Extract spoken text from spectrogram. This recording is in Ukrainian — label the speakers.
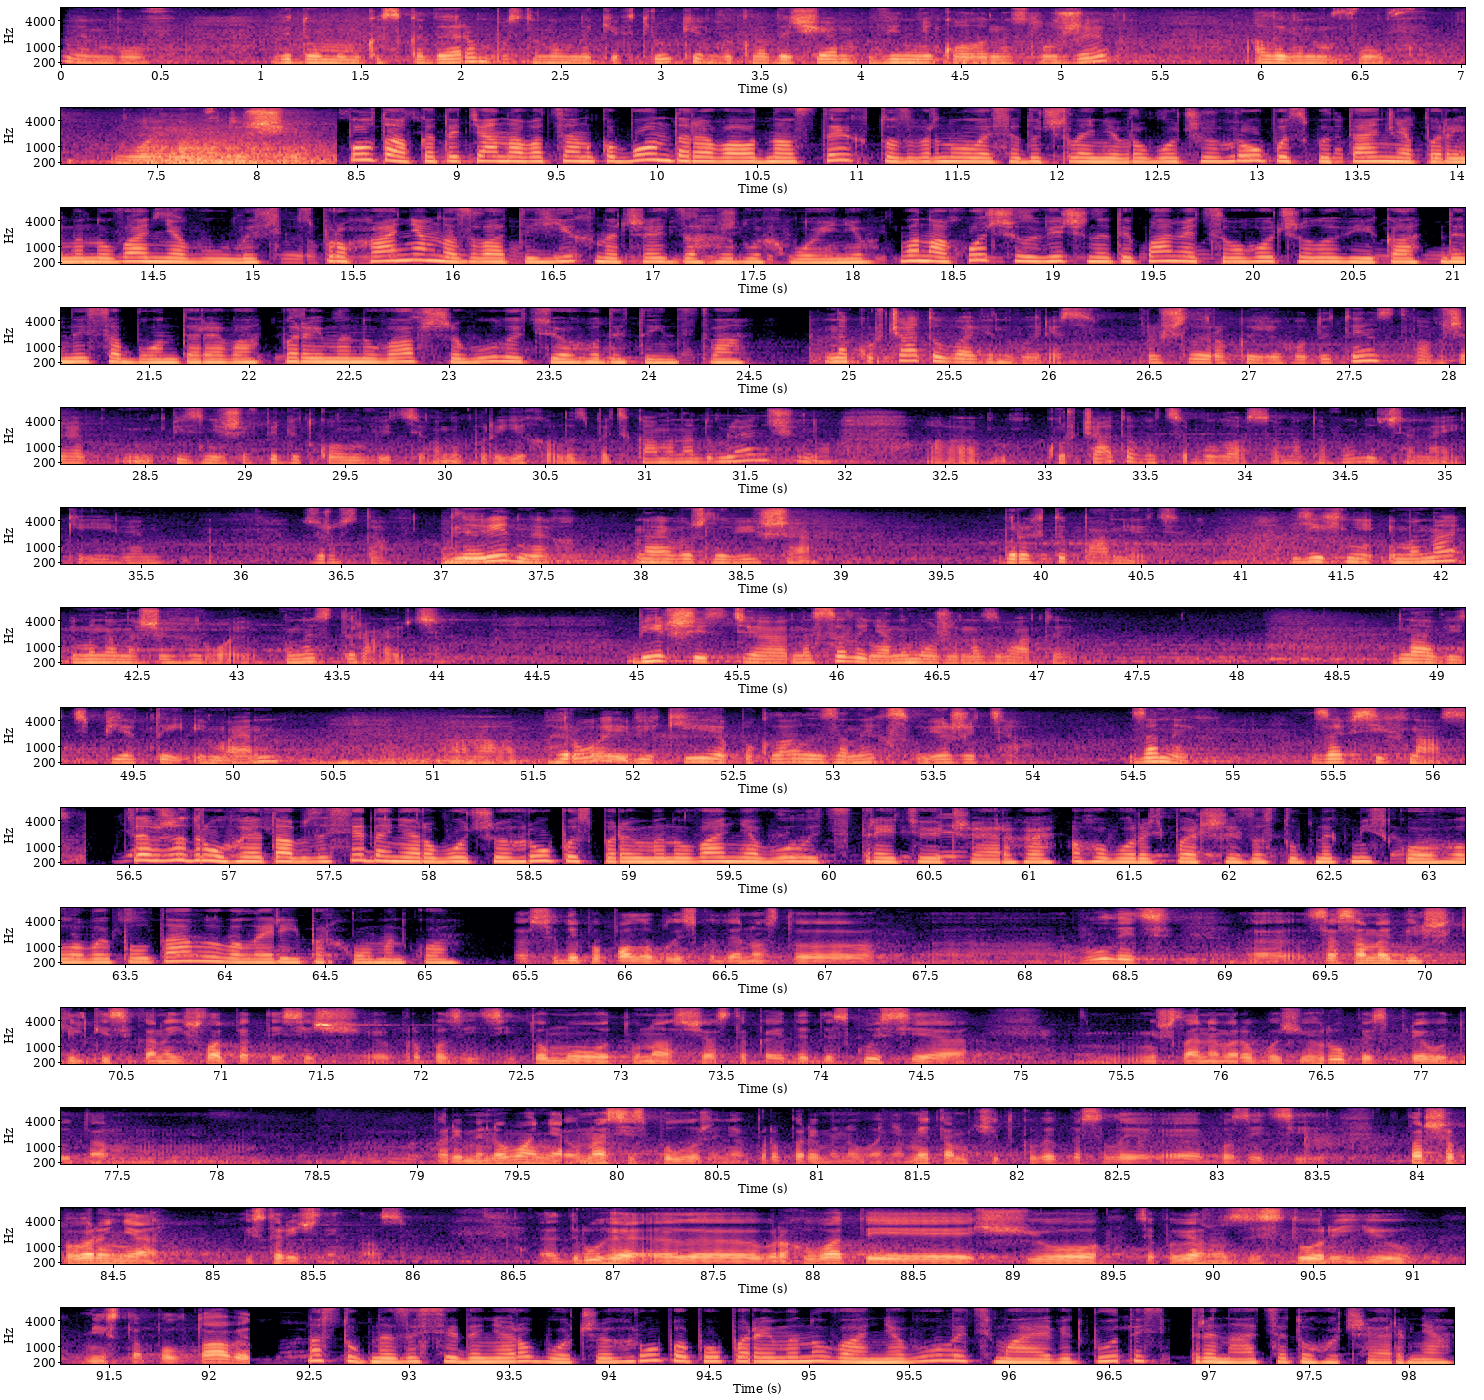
Speaker 1: Він був відомим каскадером, постановників трюків, викладачем. Він ніколи не служив, але він був воїном в душі.
Speaker 2: Полтавка Тетяна Ваценко-Бондарева – одна з тих, хто звернулася до членів робочої групи з питання перейменування вулиць з проханням назвати їх на честь загиблих воїнів. Вона хоче увічнити пам'ять свого чоловіка Дениса Бондарева, перейменувавши вулицю його дитинства.
Speaker 1: На Курчатова він виріс. Пройшли роки його дитинства. Вже пізніше в підлітковому віці вони переїхали з батьками на Дублянщину. А Курчатова це була саме та вулиця, на якій він зростав. Для рідних найважливіше берегти пам'ять. Їхні імена, імена наших героїв, вони стираються. Більшість е, населення не може назвати навіть п'яти імен героїв, які поклали за них своє життя. За них, за всіх нас.
Speaker 2: Це вже другий етап засідання робочої групи з перейменування вулиць третьої черги, говорить перший заступник міського голови Полтави Валерій Пархоменко.
Speaker 3: Сюди попало близько 90 е, вулиць. Е, Це саме більша кількість, яка надійшла 5 тисяч е, пропозицій. Тому от у нас зараз така йде дискусія між членами робочої групи з приводу там. Перейменування у нас є положення про перейменування. Ми там чітко виписали позиції. По-перше, повернення історичних назв. Е, Друге, е, врахувати, що це пов'язано з історією міста Полтави.
Speaker 2: Наступне засідання робочої групи по перейменування вулиць має відбутись 13 червня.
